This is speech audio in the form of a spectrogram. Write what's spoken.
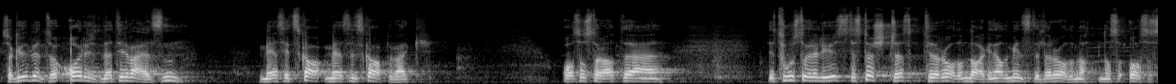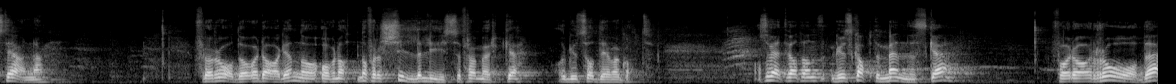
Så Gud begynte å ordne tilværelsen med sitt, med sitt skaperverk. Og så står det at eh, de to store lys, det største til å råde om dagen, ja, det minste til å råde om natten, og også stjernene. For å råde over dagen og over natten, og for å skille lyset fra mørket. Og Gud så det var godt. Og så vet vi at han, Gud skapte mennesket for å råde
